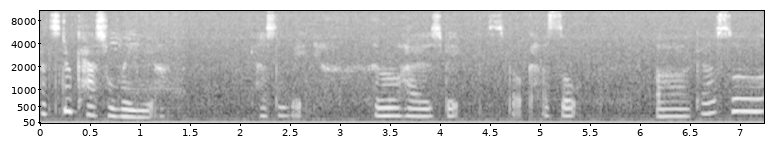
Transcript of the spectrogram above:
Let's do Castlevania. Castlevania. I don't know how to spell, spell castle. Uh, castle.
